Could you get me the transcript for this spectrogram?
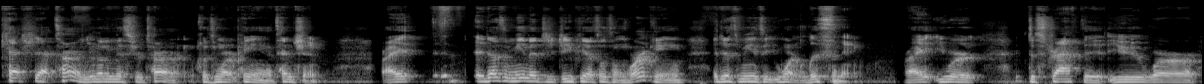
catch that turn, you're going to miss your turn because you weren't paying attention, right? It doesn't mean that your GPS wasn't working. It just means that you weren't listening, right? You were distracted. You were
